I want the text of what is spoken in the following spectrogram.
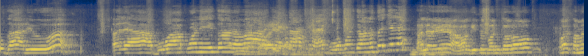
ઉગાડ્યું. અલ્યા ભુવા પોણી કરવા જતા સાહેબ ભુવા પોણી કરવા નતા ગયા અલે એ આવા ગીતો બંધ કરો. ઓય તમે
